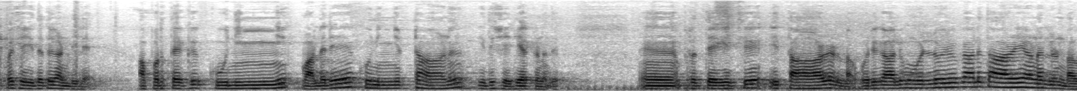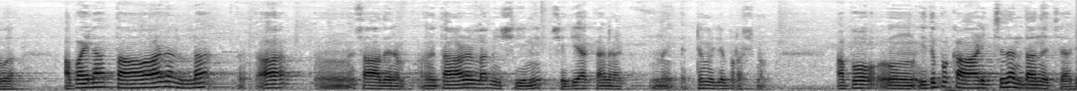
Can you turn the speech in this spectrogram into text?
ഇപ്പോൾ ചെയ്തത് കണ്ടില്ലേ? അപ്പുറത്തേക്ക് കുനിഞ്ഞ് വളരെ കുനിഞ്ഞിട്ടാണ് ഇത് ശരിയാക്കുന്നത് പ്രത്യേകിച്ച് ഈ താഴെയുള്ള ഒരു കാൽ മുകളിൽ ഒരു കാൽ താഴെയാണല്ലോ ഉണ്ടാവുക. അപ്പൊ അതിൽ ആ താഴെയുള്ള ആ സാധനം താഴെയുള്ള മെഷീന് ശരിയാക്കാനാണ് ഏറ്റവും വലിയ പ്രശ്നം. അപ്പോൾ ഇതിപ്പോ കാണിച്ചത് എന്താന്ന് വെച്ചാൽ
